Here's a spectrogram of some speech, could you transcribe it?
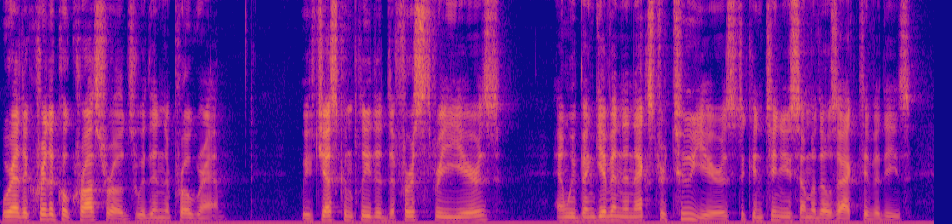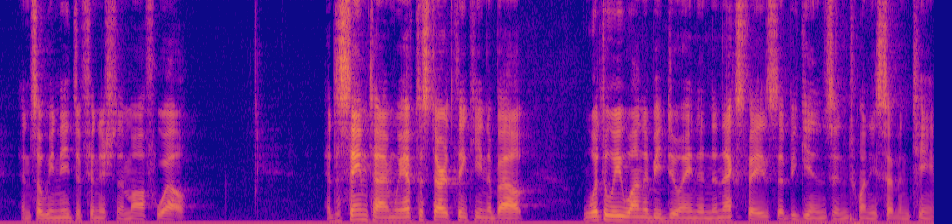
We're at a critical crossroads within the program. We've just completed the first three years, and we've been given an extra two years to continue some of those activities, and so we need to finish them off well. At the same time, we have to start thinking about what do we want to be doing in the next phase that begins in 2017.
